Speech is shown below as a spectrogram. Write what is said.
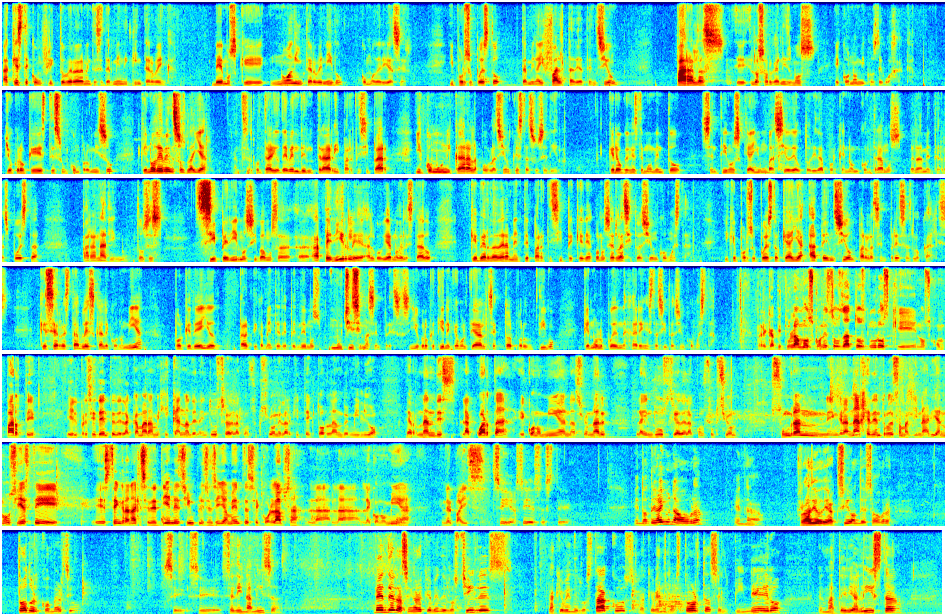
a que este conflicto verdaderamente se termine y que intervenga. Vemos que no han intervenido como debería ser. Y por supuesto, también hay falta de atención para eh, los organismos económicos de Oaxaca. Yo creo que este es un compromiso que no deben soslayar, antes al contrario, deben de entrar y participar y comunicar a la población qué está sucediendo. Creo que en este momento sentimos que hay un vacío de autoridad porque no encontramos verdaderamente respuesta para nadie. Entonces, sí pedimos y vamos a, pedirle al gobierno del Estado que verdaderamente participe, que dé a conocer la situación como está y que por supuesto que haya atención para las empresas locales, que se restablezca la economía porque de ello prácticamente dependemos muchísimas empresas. Y yo creo que tiene que voltear al sector productivo, que no lo pueden dejar en esta situación como está. Recapitulamos con estos datos duros que nos comparte el presidente de la Cámara Mexicana de la Industria de la Construcción, el arquitecto Orlando Emilio Hernández, la cuarta economía nacional, la industria de la construcción. Es un gran engranaje dentro de esa maquinaria, ¿no? Si este, este engranaje se detiene, simple y sencillamente se colapsa la, economía en el país. Sí, así es. Este, en donde hay una obra, en la radio de acción de esa obra, todo el comercio se, se, dinamiza. Vende la señora que vende los chiles, la que vende los tacos, la que vende las tortas, el pinero, el materialista,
